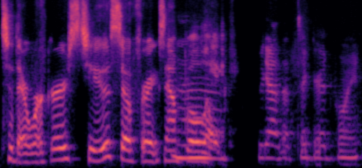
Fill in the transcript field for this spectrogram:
to their workers too. So for example mm-hmm. like yeah that's a good point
